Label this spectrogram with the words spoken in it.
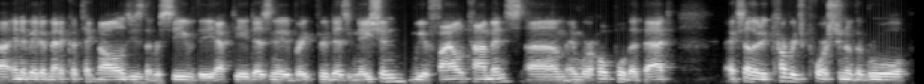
uh, innovative medical technologies that received the FDA designated breakthrough designation. We have filed comments, um, and we're hopeful that that accelerated coverage portion of the rule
